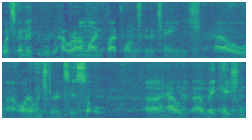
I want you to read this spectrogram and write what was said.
What's going to how are online platforms going to change how uh, auto insurance is sold, uh, how, how vacation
